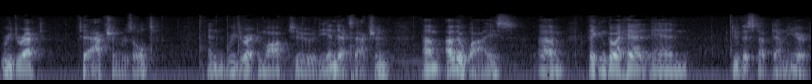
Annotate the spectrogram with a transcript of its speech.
redirect to action result and redirect them off to the index action. Um, otherwise, um, they can go ahead and do this stuff down here.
